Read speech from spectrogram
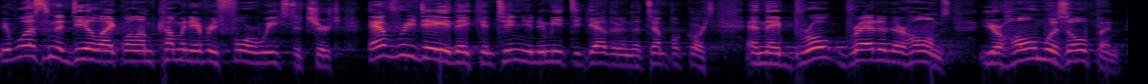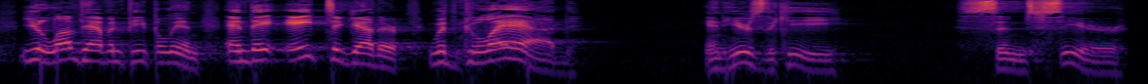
It wasn't a deal like, well, I'm coming every four weeks to church. Every day they continued to meet together in the temple courts. And they broke bread in their homes. Your home was open. You loved having people in. And they ate together with glad. And here's the key sincere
